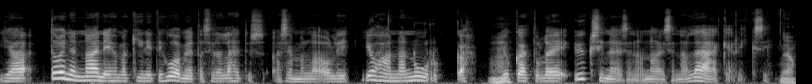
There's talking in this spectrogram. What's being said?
Ja toinen nainen, johon mä kiinnitin huomiota siellä lähetysasemalla, oli Johanna Nurkka, mm. joka tulee yksinäisenä naisena lääkäriksi. Ja.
